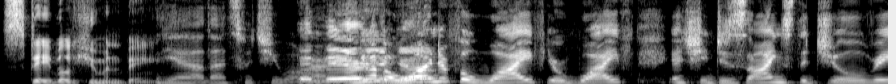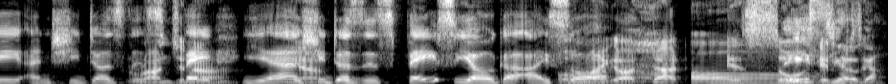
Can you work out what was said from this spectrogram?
stable human being. Yeah, that's what you are. And there you have you a wonderful wife, your wife, and she designs the jewelry and she does this Ranjana. face. Yeah, Yeah. she does this face yoga. I oh saw. Oh my God, that is Oh. so Face yoga.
